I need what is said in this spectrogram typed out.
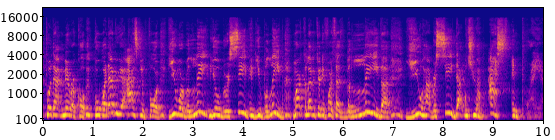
for that miracle. For whatever you're asking for, you will believe, you'll receive if you believe. Mark 11 24 says, Believe uh, you have received that which you have asked in prayer.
